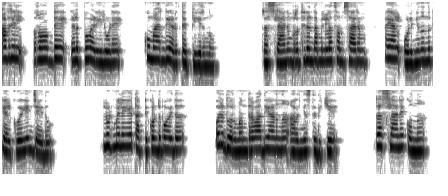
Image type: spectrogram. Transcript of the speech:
അവരിൽ റോഗ്ഡെ എളുപ്പവഴിയിലൂടെ കുമാരന്റെ അടുത്തെത്തിയിരുന്നു. റസ്ലാനും വൃദ്ധനും തമ്മിലുള്ള സംസാരം അയാൾ ഒളിഞ്ഞുനിന്ന് കേൾക്കുകയും ചെയ്തു. ലുഡ്മിലയെ തട്ടിക്കൊണ്ടുപോയത് ഒരു ദുർമന്ത്രവാദിയാണെന്ന് അറിഞ്ഞ സ്ഥിതിക്ക് റസ്ലാനെ കൊന്ന്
